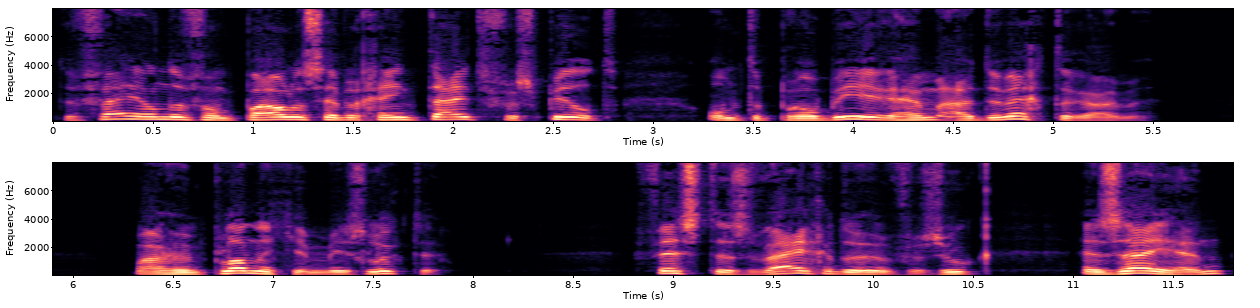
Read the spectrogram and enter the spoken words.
De vijanden van Paulus hebben geen tijd verspild om te proberen hem uit de weg te ruimen, maar hun plannetje mislukte. Festus weigerde hun verzoek en zei hen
